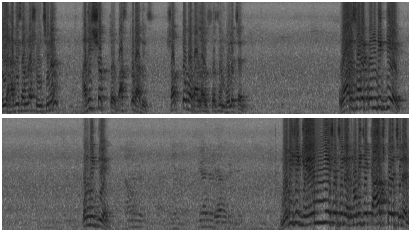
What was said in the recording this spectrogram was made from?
এই হাদিস আমরা শুনছি না? হাদিস সত্য, বাস্তব হাদিস। সত্য কথা আল্লাহ উস্তাম বলেছেন। ওয়ারিস হবে কোন দিক দিয়ে? কোন দিক দিয়ে? নবী যে জ্ঞান নিয়ে এসেছিলেন, নবী যে কাজ করেছিলেন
